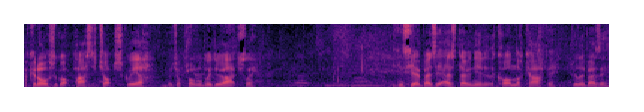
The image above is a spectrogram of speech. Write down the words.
I can also go up past the church square, which I'll probably do actually. You can see how busy it is down there at the corner cafe, really busy.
